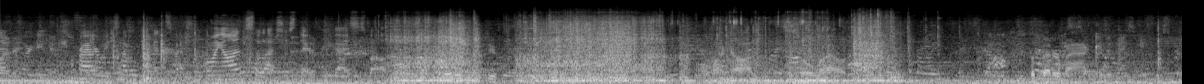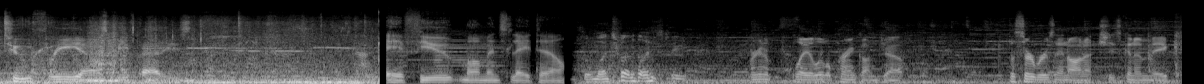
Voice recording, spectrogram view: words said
For new beef fryer, we just have a weekend special going on, so that's just there for you guys as well. Thank you. Oh my god, it's so loud. The Better Mac. Two three ounce beef patties. A few moments later. So much on lunch too. We're gonna play a little prank on Jeff. The server's in on it. She's gonna make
